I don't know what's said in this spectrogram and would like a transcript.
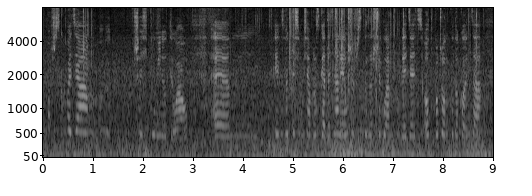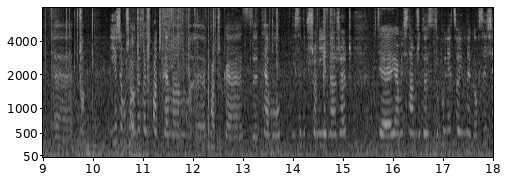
chyba wszystko powiedziałam. e, 6,5 minuty, wow. Em, jak zwykle się musiałam rozgadać, no ale ja muszę wszystko ze szczegółami powiedzieć od początku do końca. E, no. I jeszcze muszę odesłać paczkę. Mam e, paczkę z temu. Niestety przyszła mi jedna rzecz, gdzie ja myślałam, że to jest zupełnie co innego. W sensie,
